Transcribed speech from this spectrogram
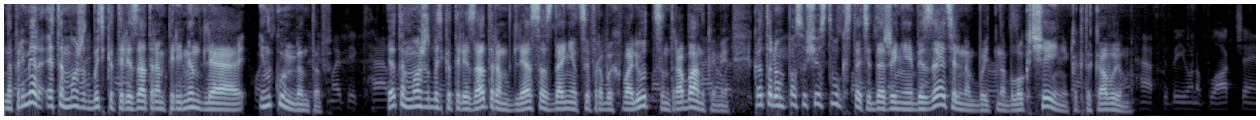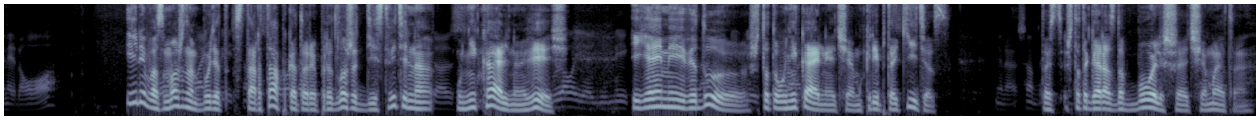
Например, это может быть катализатором перемен для инкумбентов. Это может быть катализатором для создания цифровых валют центробанками, которым по существу, кстати, даже не обязательно быть на блокчейне как таковым. Или, возможно, будет стартап, который предложит действительно уникальную вещь. И я имею в виду что-то уникальнее, чем CryptoKitties. То есть что-то гораздо большее, чем это.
